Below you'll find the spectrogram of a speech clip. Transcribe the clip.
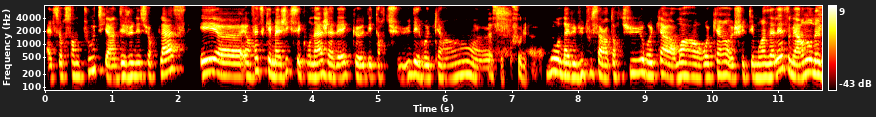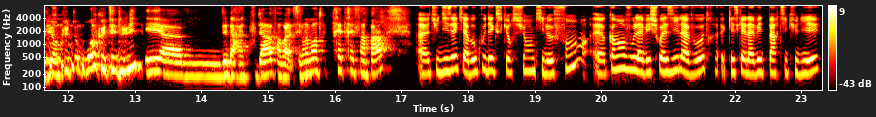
Elles se ressemblent toutes. Il y a un déjeuner sur place euh, et, en fait, ce qui est magique, c'est qu'on nage avec euh, des tortues, des requins. Euh, ah, c'est cool. nous, on avait vu tout ça, un tortue, requin. Alors moi, un requin, j'étais moins à l'aise, mais Arnaud, on a vu un plutôt gros à côté de lui. Et des barracudas. Enfin voilà, c'est vraiment un truc très, très sympa. tu disais qu'il y a beaucoup d'excursions qui le font. comment vous l'avez choisi, la vôtre? Qu'est-ce qu'elle avait de particulier?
